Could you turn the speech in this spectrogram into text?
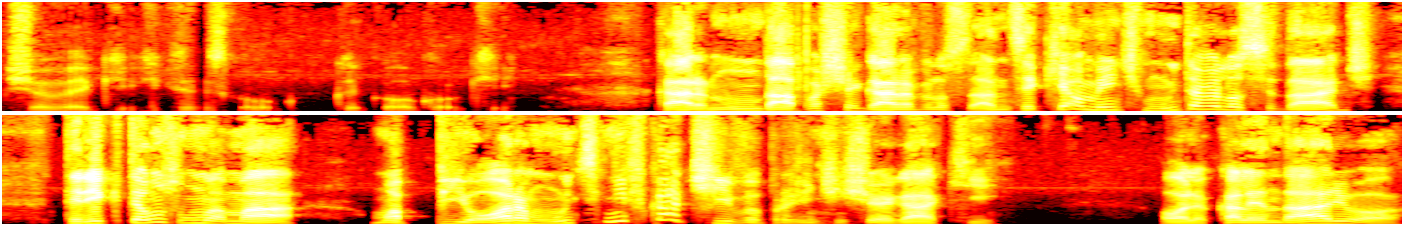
Deixa eu ver aqui o que, você colocou, que colocou aqui. Cara, não dá para chegar na velocidade. A não ser que aumente muita velocidade, teria que ter uma, uma, uma piora muito significativa para a gente enxergar aqui. Olha, o calendário, ó.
